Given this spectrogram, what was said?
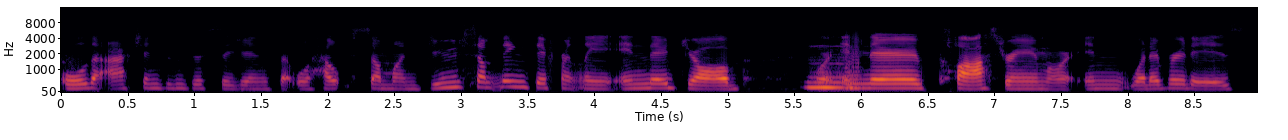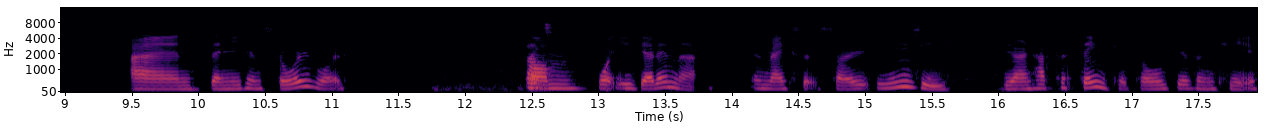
all the actions and decisions that will help someone do something differently in their job mm. or in their classroom or in whatever it is. And then you can storyboard That's... from what you get in that. It makes it so easy. You don't have to think, it's all given to you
